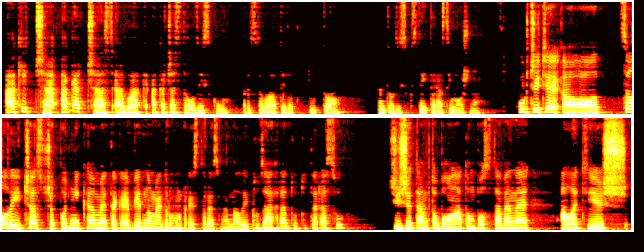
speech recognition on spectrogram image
aký ča, aká časť, alebo ak, aká časť toho zisku predstavovala týto, túto, tento zisk z tej terasy možno? Určite o, celý čas, čo podnikáme, tak aj v jednom aj druhom priestore sme mali tú záhradu, tú terasu. Čiže tam to bolo na tom postavené, ale tiež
